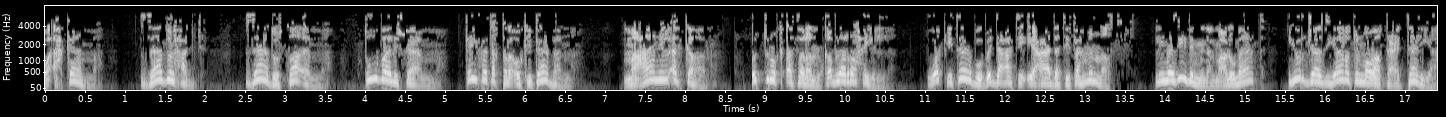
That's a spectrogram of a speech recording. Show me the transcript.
وأحكام. زاد الحج. زاد الصائم. طوبى للشام. كيف تقرأ كتابا؟ معاني الأذكار. اترك أثرا قبل الرحيل. وكتاب بدعة إعادة فهم النص. لمزيد من المعلومات يرجى زيارة المواقع التالية.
